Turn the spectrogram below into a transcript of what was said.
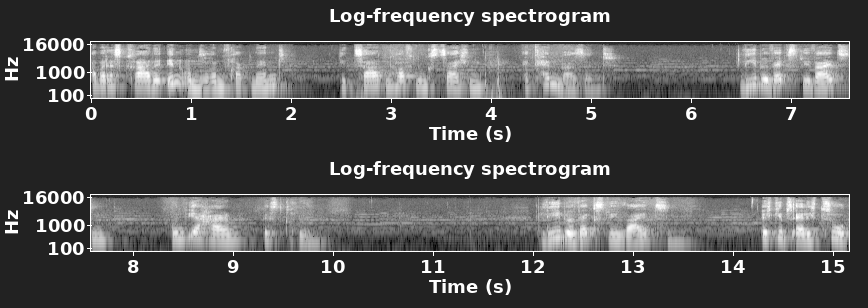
aber dass gerade in unserem Fragment die zarten Hoffnungszeichen erkennbar sind. Liebe wächst wie Weizen und ihr Halm ist grün. Liebe wächst wie Weizen. Ich gebe es ehrlich zu,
